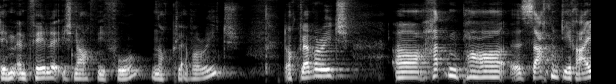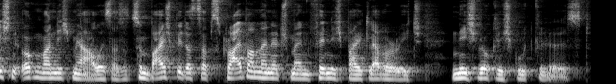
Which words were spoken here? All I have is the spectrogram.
dem empfehle ich nach wie vor noch Cleverreach. Doch Cleverreach äh, hat ein paar Sachen, die reichen irgendwann nicht mehr aus. Also zum Beispiel das Subscriber Management finde ich bei Cleverreach nicht wirklich gut gelöst.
